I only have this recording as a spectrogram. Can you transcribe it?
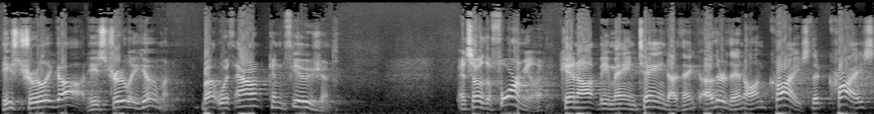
He's truly God, he's truly human, but without confusion. And so the formula cannot be maintained, I think, other than on Christ, that Christ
